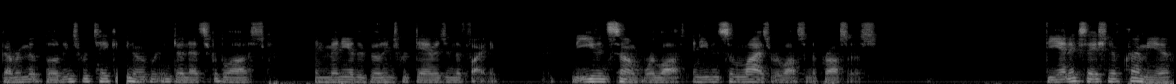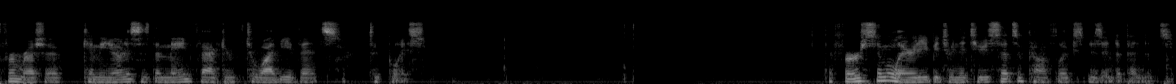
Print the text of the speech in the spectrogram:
Government buildings were taken over in Donetsk Oblast, and many other buildings were damaged in the fighting. And even some were lost, and even some lives were lost in the process. The annexation of Crimea from Russia can be noticed as the main factor to why the events took place. The first similarity between the two sets of conflicts is independence.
